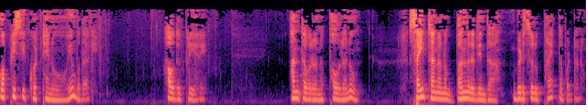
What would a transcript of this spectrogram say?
ಒಪ್ಪಿಸಿಕೊಟ್ಟೆನು ಎಂಬುದಾಗಿ. ಹೌದು ಪ್ರಿಯರೇ, ಅಂಥವರನ್ನು ಪೌಲನು ಸೈತಾನನ ಬಂಧನದಿಂದ ಬಿಡಿಸಲು ಪ್ರಯತ್ನಪಟ್ಟನು.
